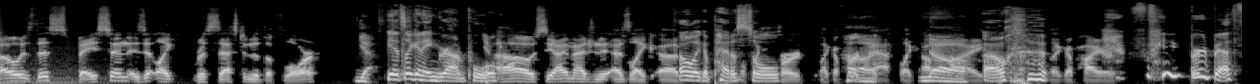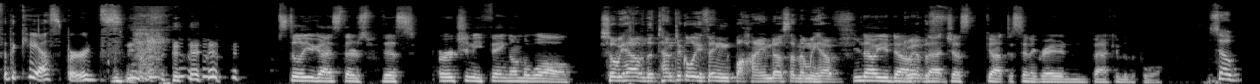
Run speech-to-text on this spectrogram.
Oh, is this basin? Is it like recessed into the floor? Yeah, Yeah, it's like an in-ground pool. Oh, see, I imagine it as like uh, Oh, like a pedestal. like a bird, like a bird Uh, bath, like up no. high, oh, like up higher. bird bath for the chaos birds. Still, you guys, there's this urchiny thing on the wall. So we have the tentacly thing behind us, and then we have No, you Do we don't. have that f- just got disintegrated and back into the pool. So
